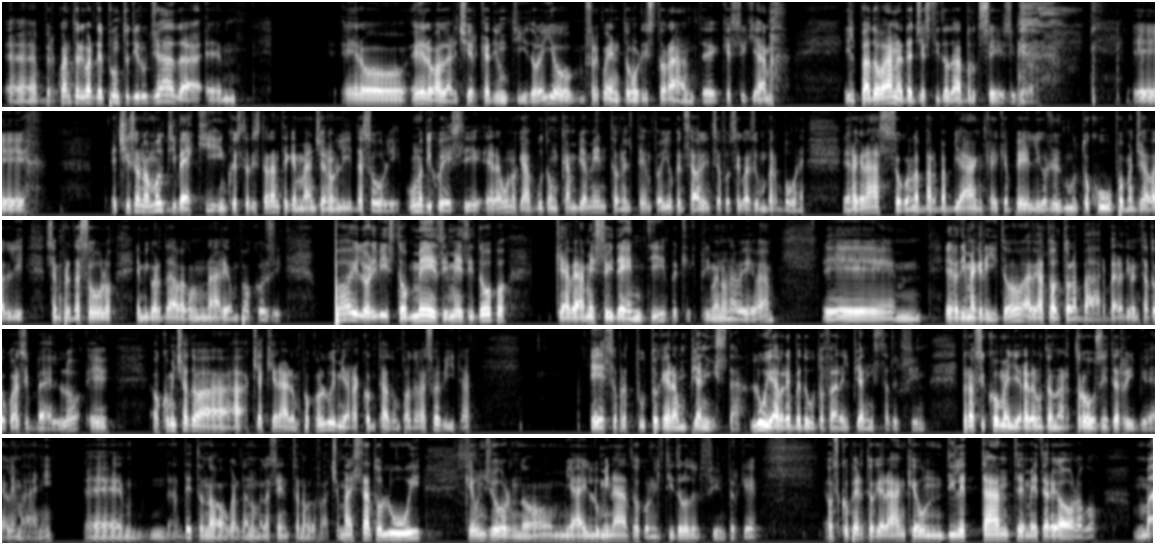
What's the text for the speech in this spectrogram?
Eh, per quanto riguarda il punto di rugiada, ehm, ero, ero, alla ricerca di un titolo. Io frequento un ristorante che si chiama Il Padovano ed è gestito da abruzzesi però. e, e ci sono molti vecchi in questo ristorante che mangiano lì da soli. Uno di questi era uno che ha avuto un cambiamento nel tempo. Io pensavo all'inizio fosse quasi un barbone era grasso, con la barba bianca, i capelli così molto cupo, mangiava lì sempre da solo e mi guardava con un'aria un po' così. Poi l'ho rivisto mesi, mesi dopo che aveva messo i denti, perché prima non aveva, e, era dimagrito, aveva tolto la barba, era diventato quasi bello e ho cominciato a, a chiacchierare un po' con lui, mi ha raccontato un po' della sua vita e soprattutto che era un pianista. Lui avrebbe dovuto fare il pianista del film, però siccome gli era venuta un'artrosi terribile alle mani, eh, ha detto no, guarda, non me la sento, non lo faccio. Ma è stato lui che un giorno mi ha illuminato con il titolo del film, perché ho scoperto che era anche un dilettante meteorologo, ma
